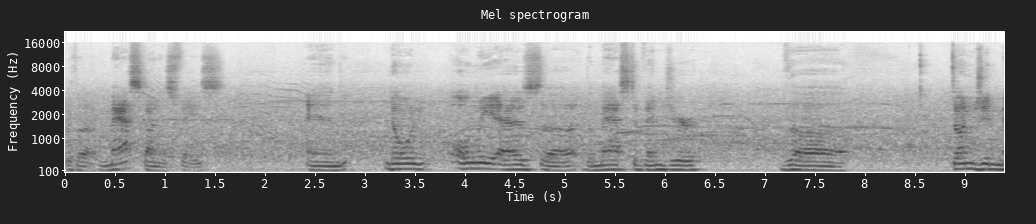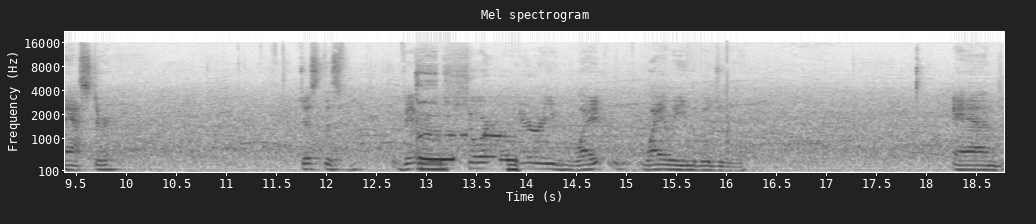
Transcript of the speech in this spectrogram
with a mask on his face, and known only as uh, the Masked Avenger, the Dungeon Master. Just this very uh, short, very wi- wily individual. And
